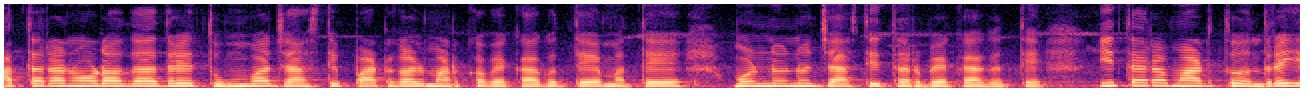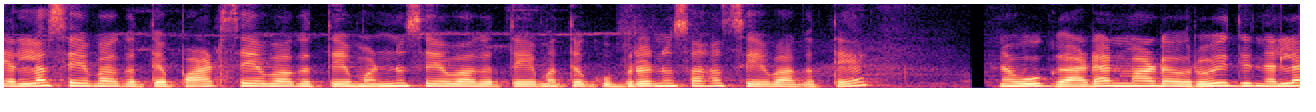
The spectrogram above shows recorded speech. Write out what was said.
ಆ ಥರ ನೋಡೋದಾದರೆ ತುಂಬ ಜಾಸ್ತಿ ಪಾಟ್ಗಳು ಮಾಡ್ಕೋಬೇಕಾಗುತ್ತೆ, ಮತ್ತು ಮಣ್ಣನ್ನು ಜಾಸ್ತಿ ತರಬೇಕಾಗತ್ತೆ. ಈ ಥರ ಮಾಡ್ತು ಅಂದರೆ ಎಲ್ಲ ಸೇವ್ ಆಗುತ್ತೆ. ಪಾಟ್ ಸೇವ್ ಆಗುತ್ತೆ, ಮಣ್ಣು ಸೇವ್ ಆಗುತ್ತೆ, ಮತ್ತು ಗೊಬ್ಬರನೂ ಸಹ ಸೇವ್ ಆಗುತ್ತೆ. ನಾವು ಗಾರ್ಡನ್ ಮಾಡೋರು, ಇದನ್ನೆಲ್ಲ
